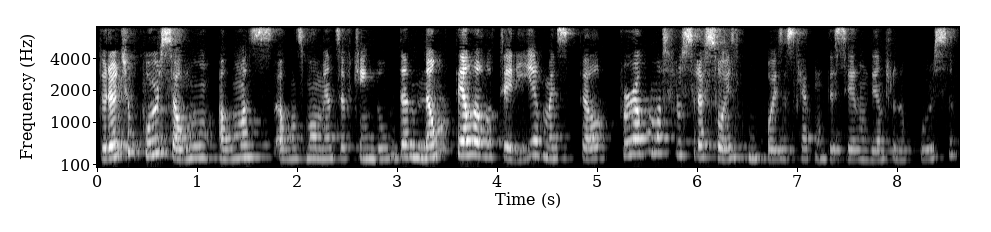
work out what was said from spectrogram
Durante o curso, algum, algumas, alguns momentos eu fiquei em dúvida, não pela loteria, mas pela, por algumas frustrações com coisas que aconteceram dentro do curso.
